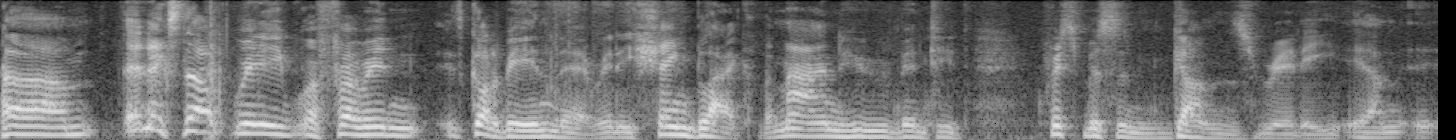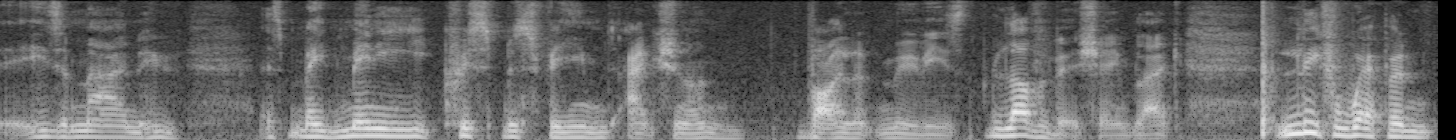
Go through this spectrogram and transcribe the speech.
Um, then next up, really, we'll throw in, it's got to be in there, really. Shane Black, the man who invented Christmas and guns, really. Um, he's a man who has made many Christmas themed action and violent movies. Love a bit of Shane Black. Lethal Weapon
